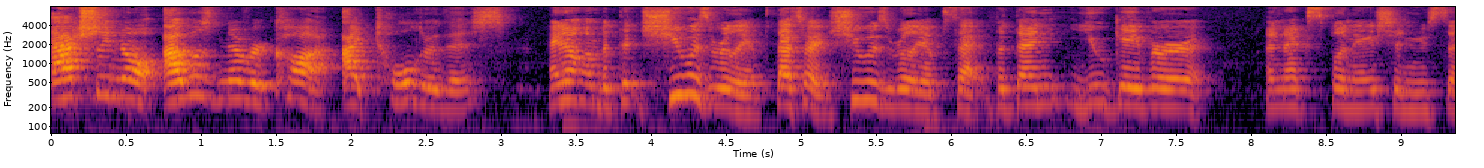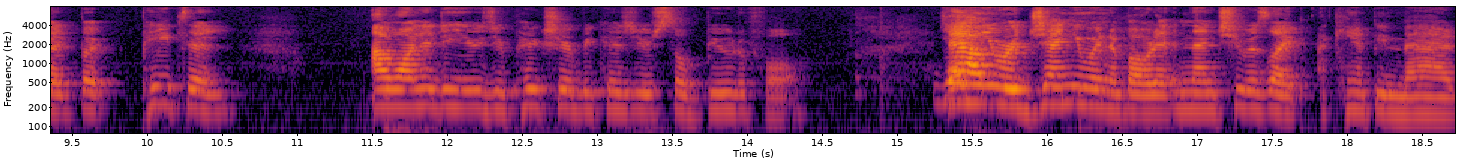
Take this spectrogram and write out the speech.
Actually, no, I was never caught. I told her this. I know, but th- she was really. That's right. She was really upset. But then you gave her an explanation. You said, "But Peyton, I wanted to use your picture because you're so beautiful." Yeah, And you were genuine about it. And then she was like, "I can't be mad."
